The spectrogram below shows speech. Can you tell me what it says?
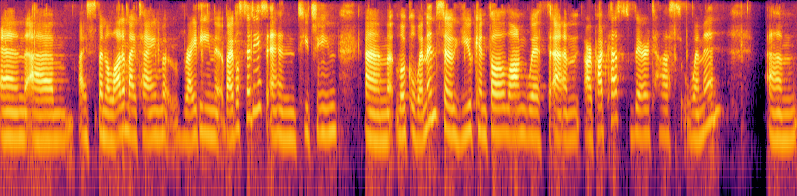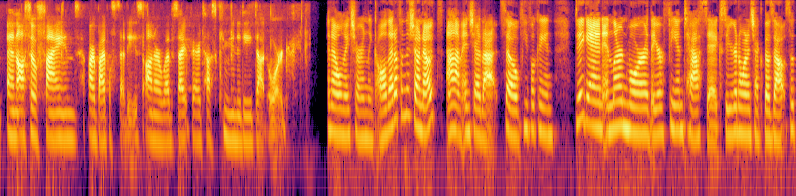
And um, I spend a lot of my time writing Bible studies and teaching um, local women. So you can follow along with um, our podcast, Veritas Women, um, and also find our Bible studies on our website, veritascommunity.org. And I will make sure and link all that up in the show notes um, and share that so people can dig in and learn more. They are fantastic. So you're going to want to check those out. So,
